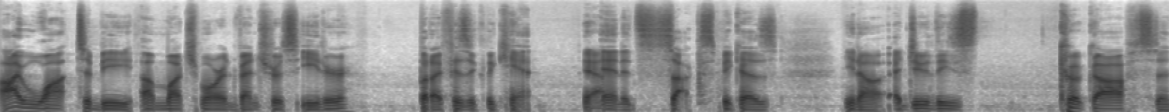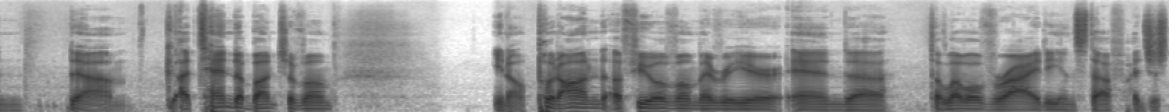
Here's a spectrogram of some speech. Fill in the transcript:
I want to be a much more adventurous eater, but I physically can't. Yeah. And it sucks because you know I do these cook-offs and um, attend a bunch of them. You know, put on a few of them every year, and uh, the level of variety and stuff. I just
